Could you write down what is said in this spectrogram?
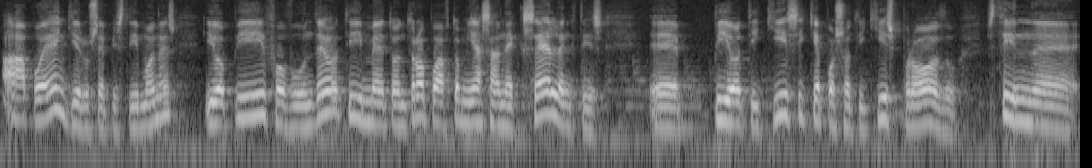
από έγκυρους επιστήμονες οι οποίοι φοβούνται ότι με τον τρόπο αυτό μιας ανεξέλεγκτης ε, ποιοτικής και ποσοτικής προόδου στην ε,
